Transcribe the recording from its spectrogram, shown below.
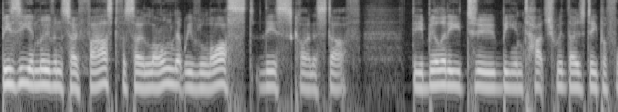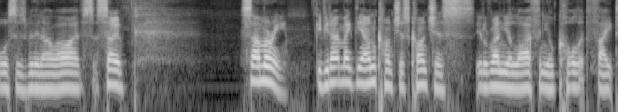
busy and moving so fast for so long that we've lost this kind of stuff the ability to be in touch with those deeper forces within our lives. So, summary if you don't make the unconscious conscious, it'll run your life and you'll call it fate.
